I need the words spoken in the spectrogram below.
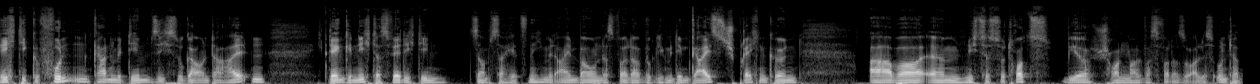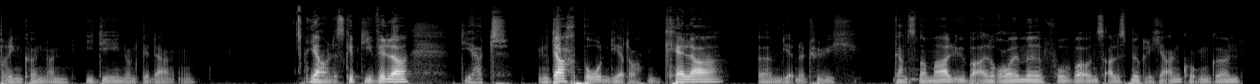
richtig gefunden, kann mit dem sich sogar unterhalten. Ich denke nicht, das werde ich den Samstag jetzt nicht mit einbauen, dass wir da wirklich mit dem Geist sprechen können. Aber ähm, nichtsdestotrotz, wir schauen mal, was wir da so alles unterbringen können an Ideen und Gedanken. Ja, und es gibt die Villa, die hat einen Dachboden, die hat auch einen Keller, ähm, die hat natürlich ganz normal überall Räume, wo wir uns alles Mögliche angucken können.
